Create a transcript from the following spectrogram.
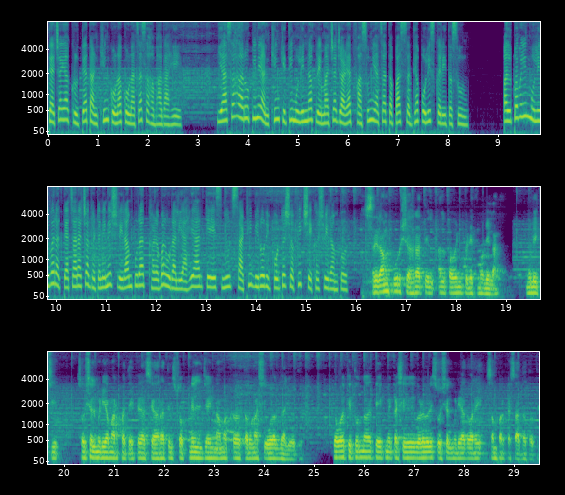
त्याच्या या कृत्यात आणखीन कोणाकोणाचा सहभाग आहे? यासह आरोपीने आणखीन किती मुलींना प्रेमाच्या जाळ्यात फासून याचा तपास सध्या पोलीस करीत असून अल्पवयीन मुलीवर अत्याचाराच्या घटनेने श्रीरामपुरात खळबळ उडाली. आहे आर के एस न्यूजसाठी ब्युरो रिपोर्टर शफीक शेख श्रीरामपूर. श्रीरामपूर शहरातील अल्पवयीन पीडित मुलीला मुलीची सोशल मीडियामार्फत एका शहरातील स्वप्नील जैन नामक तरुणाशी ओळख झाली होती. त्या ओळखीतून ते एकमेकाशी वेळोवेळी सोशल मीडियाद्वारे संपर्क साधत होते.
